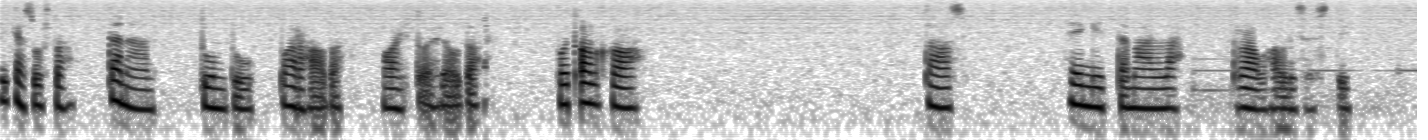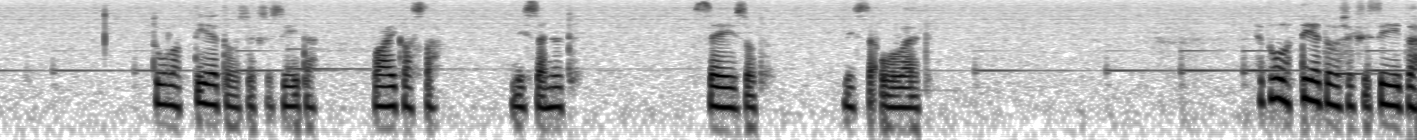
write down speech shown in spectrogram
mikä susta tänään tuntuu parhaalta vaihtoehdolta. Voit alkaa taas hengittämällä rauhallisesti. Tulla tietoiseksi siitä paikasta, missä nyt seisot, missä olet. Ja tulla tietoiseksi siitä,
